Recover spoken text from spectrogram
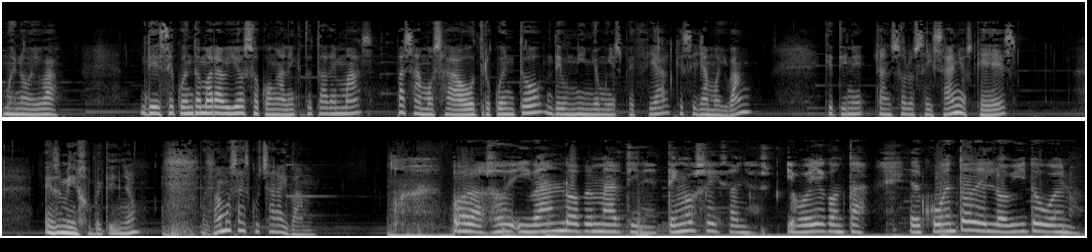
Bueno, Eva, de ese cuento maravilloso con anécdota además, pasamos a otro cuento de un niño muy especial que se llama Iván, que tiene tan solo seis años, que es... Es mi hijo pequeño. Pues vamos a escuchar a Iván. Hola, soy Iván López Martínez, tengo seis años y voy a contar el cuento del lobito bueno.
